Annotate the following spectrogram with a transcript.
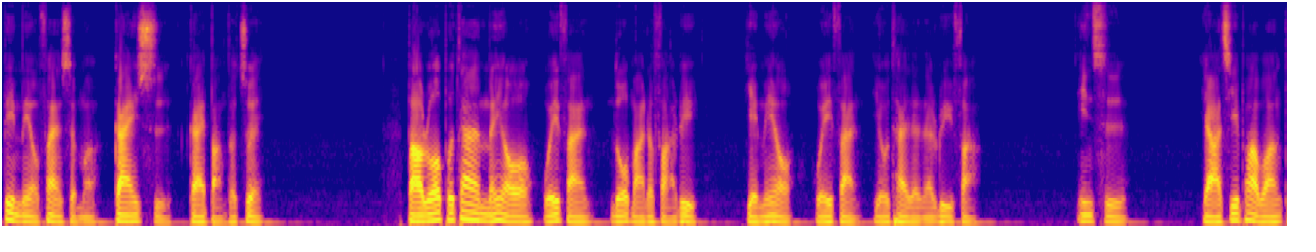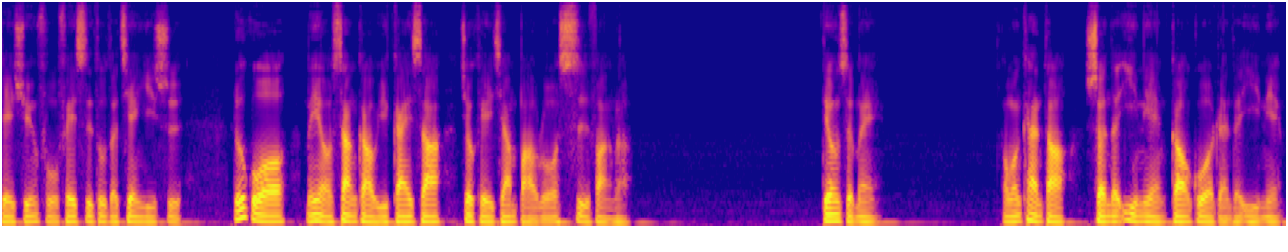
并没有犯什么该死该绑的罪。保罗不但没有违反罗马的法律，也没有违反犹太人的律法。因此，亚基帕王给巡抚菲斯都的建议是：如果没有上告于该撒，就可以将保罗释放了。弟兄姊妹，我们看到神的意念高过人的意念。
